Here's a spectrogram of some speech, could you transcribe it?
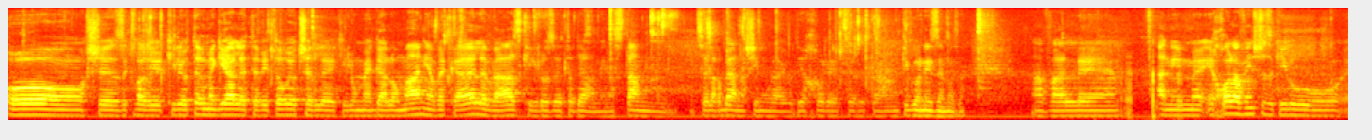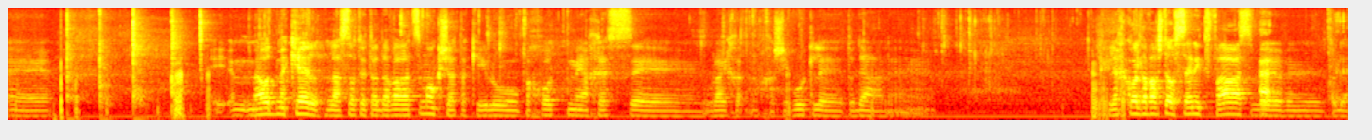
או שזה כבר כאילו יותר מגיע לטריטוריות של אה, כאילו מגלומניה וכאלה, ואז כאילו זה, אתה יודע, מן הסתם, אצל הרבה אנשים אולי עוד יכול לייצר את האנטיגוניזם הזה. אבל אה, אני יכול להבין שזה כאילו... אה, מאוד מקל לעשות את הדבר עצמו, כשאתה כאילו פחות מייחס אה, אולי חשיבות ל... אתה יודע, ל... איך כל דבר שאתה עושה נתפס, ואתה יודע.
